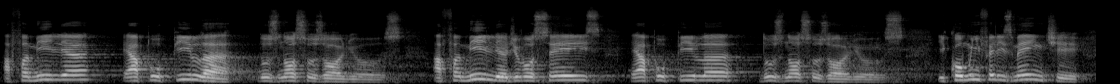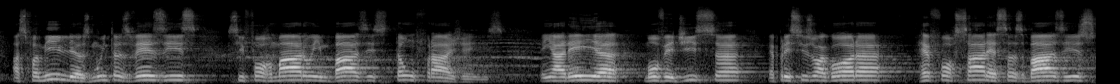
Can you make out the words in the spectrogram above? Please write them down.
A família é a pupila dos nossos olhos. A família de vocês é a pupila dos nossos olhos. E como infelizmente as famílias muitas vezes se formaram em bases tão frágeis, em areia movediça, é preciso agora reforçar essas bases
